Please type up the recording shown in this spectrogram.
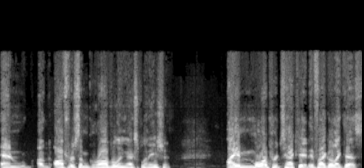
and uh, offer some groveling explanation. I am more protected if I go like this.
